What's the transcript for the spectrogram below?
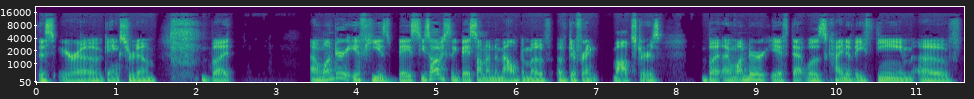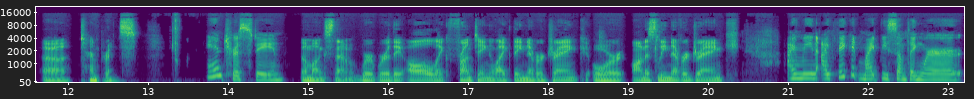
this era of gangsterdom. But I wonder if he is based. He's obviously based on an amalgam of of different mobsters. But I wonder if that was kind of a theme of uh, temperance Interesting. amongst them, where were they all like fronting like they never drank or honestly never drank. I mean, I think it might be something where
